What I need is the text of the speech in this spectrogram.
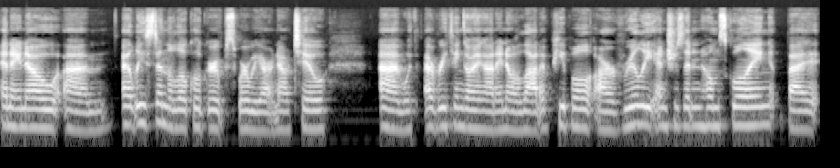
and I know, um, at least in the local groups where we are now too, um, with everything going on, I know a lot of people are really interested in homeschooling, but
